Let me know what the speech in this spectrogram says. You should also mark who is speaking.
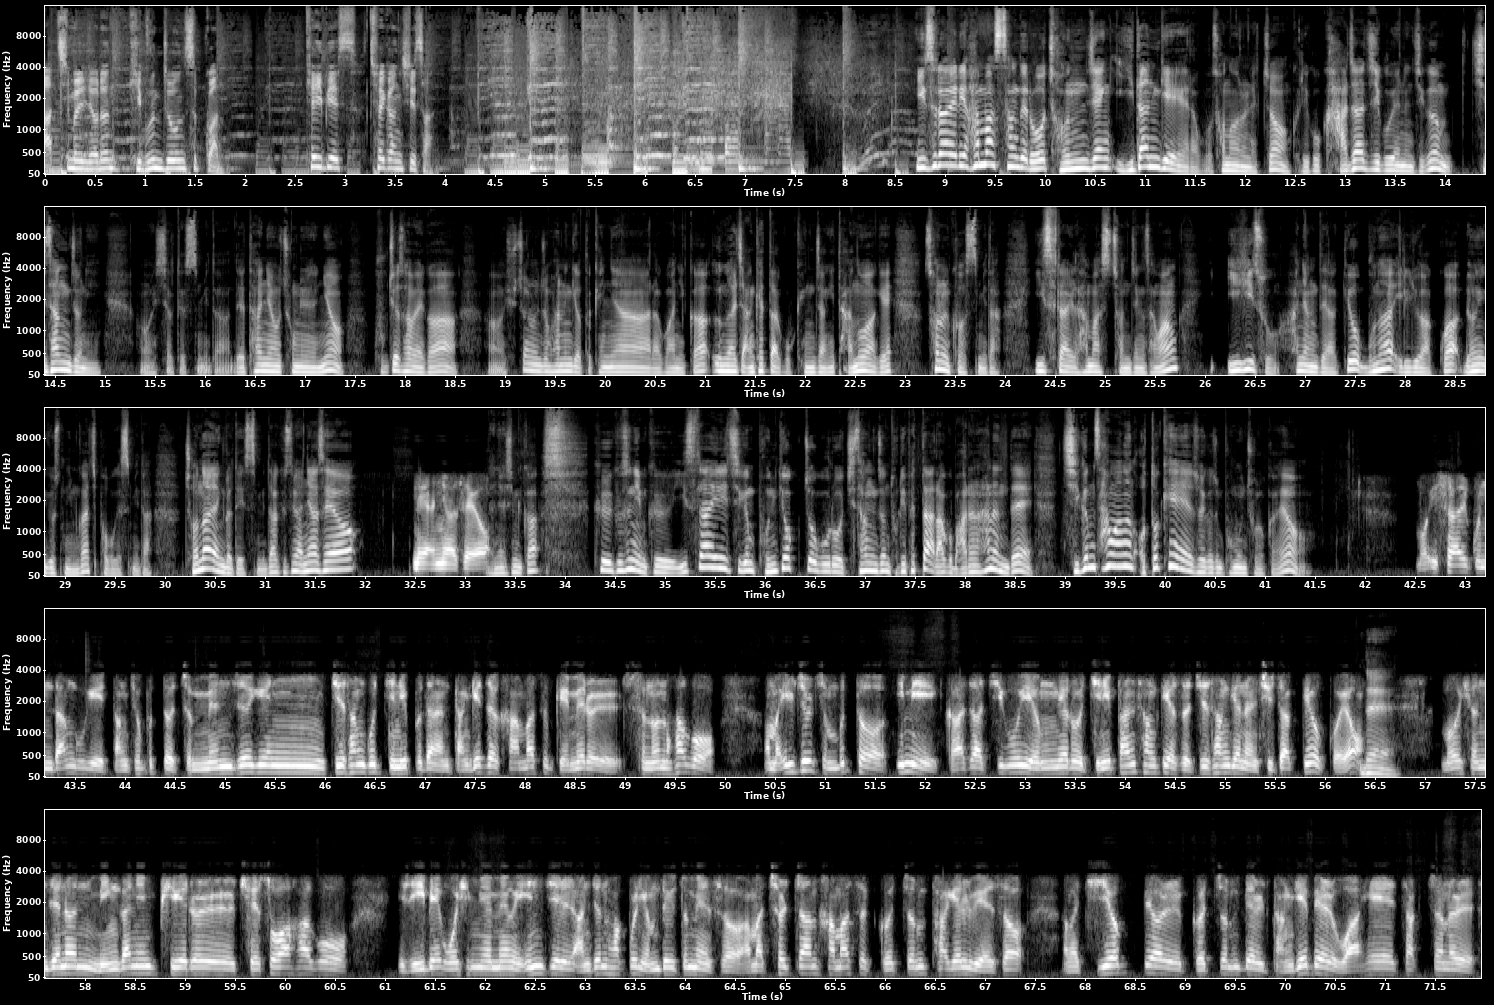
Speaker 1: 아침을 여는 기분 좋은 습관. KBS 최강 시사.
Speaker 2: 이스라엘이 하마스 상대로 전쟁 2단계라고 선언을 했죠. 그리고 가자 지구에는 지금 지상전이 어, 시작됐습니다. 네타냐후 총리는요, 국제사회가 어, 휴전을 좀 하는 게 어떻겠냐라고 하니까 응하지 않겠다고 굉장히 단호하게 선을 그었습니다. 이스라엘 하마스 전쟁 상황 이희수 한양대학교 문화인류학과 명예교수님과 짚어보겠습니다. 전화 연결돼 있습니다. 교수님 안녕하세요.
Speaker 3: 네, 안녕하세요.
Speaker 2: 안녕하십니까. 그 교수님, 그 이스라엘이 지금 본격적으로 지상전 돌입했다라고 말을 하는데 지금 상황은 어떻게 저희가 좀 보면 좋을까요?
Speaker 3: 뭐 이스라엘 군 당국이 당초부터 전면적인 지상군 진입보다는 단계적 하마스 괴멸을 선언하고 아마 일주일 전부터 이미 가자 지구 영내로 진입한 상태여서 지상전은 시작되었고요.
Speaker 2: 네.
Speaker 3: 뭐 현재는 민간인 피해를 최소화하고 이제 250여 명의 인질 안전 확보를 염두에 두면서 아마 철저한 하마스 거점 파괴를 위해서 아마 지역별 거점별 단계별 와해 작전을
